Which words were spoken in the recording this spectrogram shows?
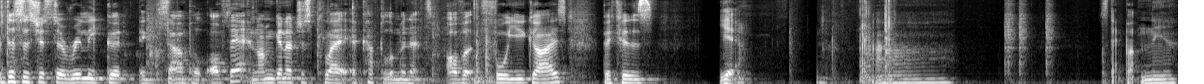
this is just a really good example of that. And I'm going to just play a couple of minutes of it for you guys because, yeah. Uh, that button there.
